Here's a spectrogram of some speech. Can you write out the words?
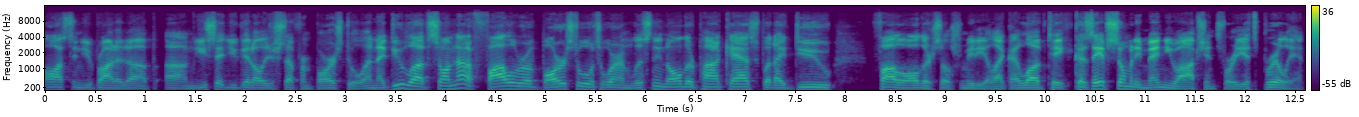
Austin, you brought it up. Um, you said you get all your stuff from Barstool, and I do love. So I'm not a follower of Barstool to where I'm listening to all their podcasts, but I do follow all their social media. Like I love taking because they have so many menu options for you. It's brilliant.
